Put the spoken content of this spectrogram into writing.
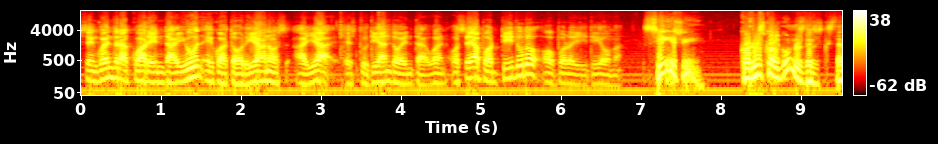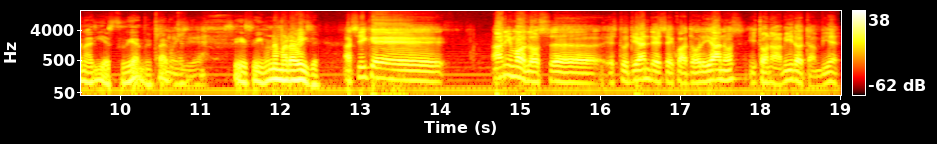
se encuentra 41 ecuatorianos allá estudiando en Taiwán, o sea por título o por idioma. Sí, sí. Conozco algunos de los que están allí estudiando, claro. Muy bien. Sí, sí, una maravilla. Así que ánimo los eh, estudiantes ecuatorianos y Tonamiro también.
